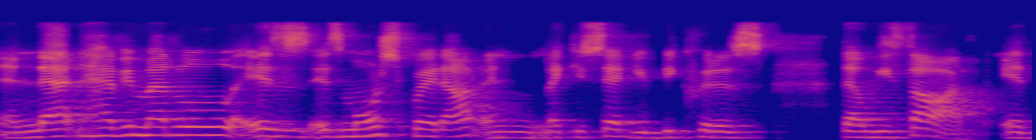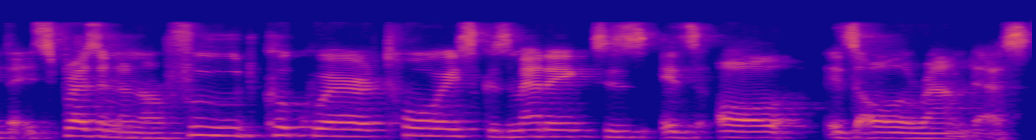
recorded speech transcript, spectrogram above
and that heavy metal is, is more spread out and like you said, ubiquitous than we thought. It, it's present in our food, cookware, toys, cosmetics, is it's all, it's all around us.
